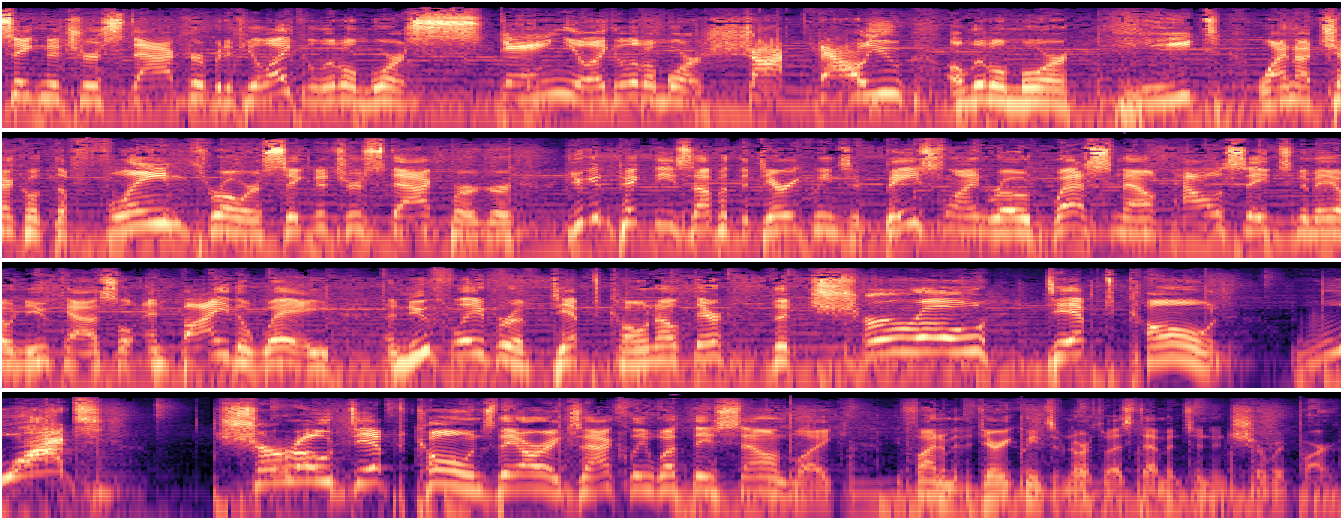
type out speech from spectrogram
Signature Stacker. But if you like a little more sting, you like a little more shock value, a little more heat, why not check out the Flamethrower Signature Stack Burger? You can pick these up at the Dairy Queens at Baseline Road, Westmount, Palisades, Namao, Newcastle. And by the way, a new flavor of dipped cone out there, the churro dipped cone. What? Churro dipped cones. They are exactly what they sound like. You find them at the Dairy Queens of Northwest Edmonton and Sherwood Park.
